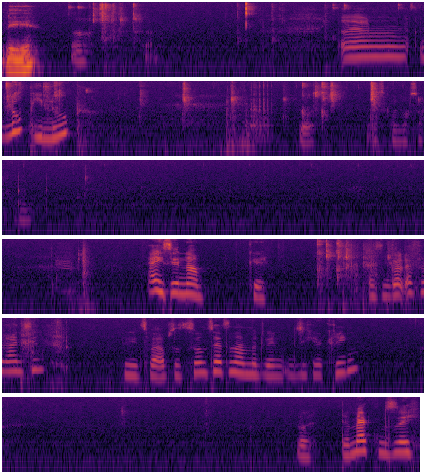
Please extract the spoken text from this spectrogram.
Nee. Ähm, Loopy Loop. Los. Ist gerade noch Sachen drin. Hey, ich sehe einen Namen. Okay. Erst einen Goldäpfel reinziehen. Die zwei Absorptionssätze, damit wir ihn sicher kriegen. Lol. Der merkt uns nicht.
